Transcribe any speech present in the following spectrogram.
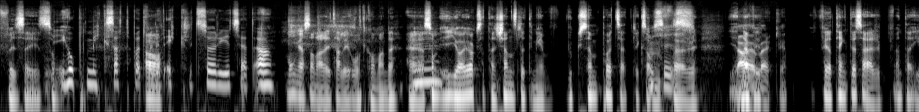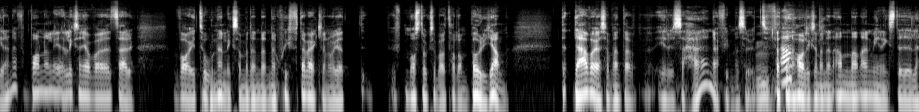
få i sig så Ihopmixat på ett Ja. väldigt äckligt, sörjigt sätt. Ja, många sådana detaljer återkommande. Eh, Mm. Som gör ju också att den känns lite mer vuxen på ett sätt. Liksom, Precis. för, Ja, när vi, verkligen. för jag tänkte så här, vänta, är den här för barn? Eller liksom jag var så här, var i tonen liksom, men den, den, den skiftar verkligen och jag måste också bara tala om början. Där var jag så vänta, är det så här den här filmen ser ut? Mm. För att Ja. den har liksom en, en annan animeringsstil,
